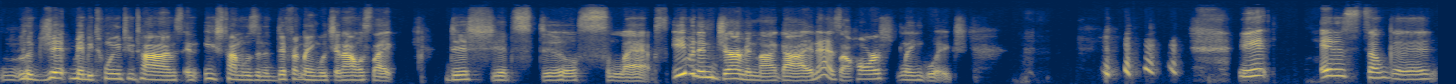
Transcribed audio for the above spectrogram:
legit maybe 22 times, and each time it was in a different language. And I was like, this shit still slaps, even in German, my guy. And that's a harsh language. it it is so good.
